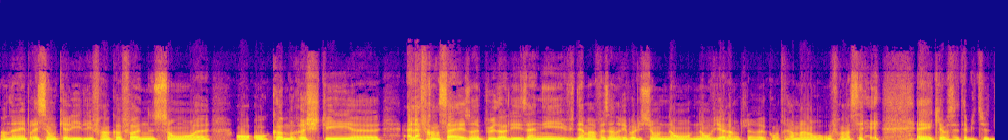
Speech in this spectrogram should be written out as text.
On a l'impression que les, francophones sont euh, ont, comme rejeté euh, à la française un peu dans les années, évidemment en faisant une révolution non non violente, là, contrairement aux, Français euh, qui ont cette habitude.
